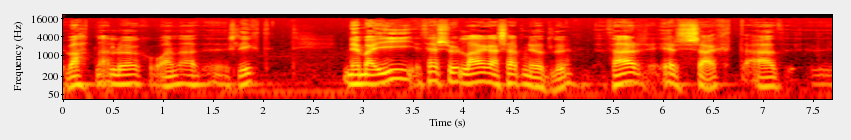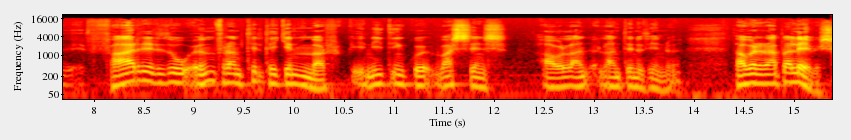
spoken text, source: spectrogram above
vatnalög og annað slíkt. Nema í þessu lagasafni öllu þar er sagt að farir þú umfram tiltekin mörg í nýtingu vassins á land, landinu þínu þá verður afla leifis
